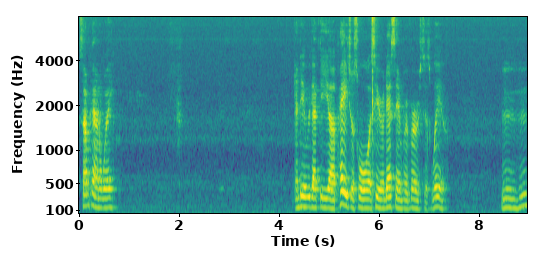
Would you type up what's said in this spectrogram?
Some kind of way. And then we got the uh, Page of Swords here. That's in reverse as well. Mm-hmm.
